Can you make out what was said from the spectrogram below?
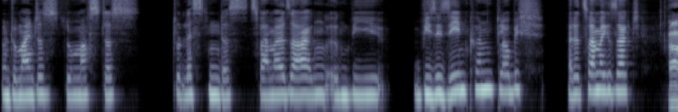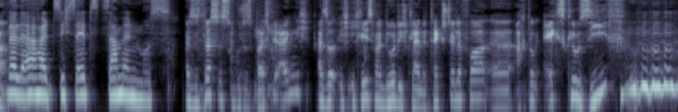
Und du meintest, du machst das, du lässt ihn das zweimal sagen, irgendwie, wie sie sehen können, glaube ich. Hat er zweimal gesagt, Ah, weil er halt sich selbst sammeln muss. also das ist ein gutes Beispiel eigentlich. Also ich, ich lese mal nur die kleine Textstelle vor. Äh, Achtung, exklusiv.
